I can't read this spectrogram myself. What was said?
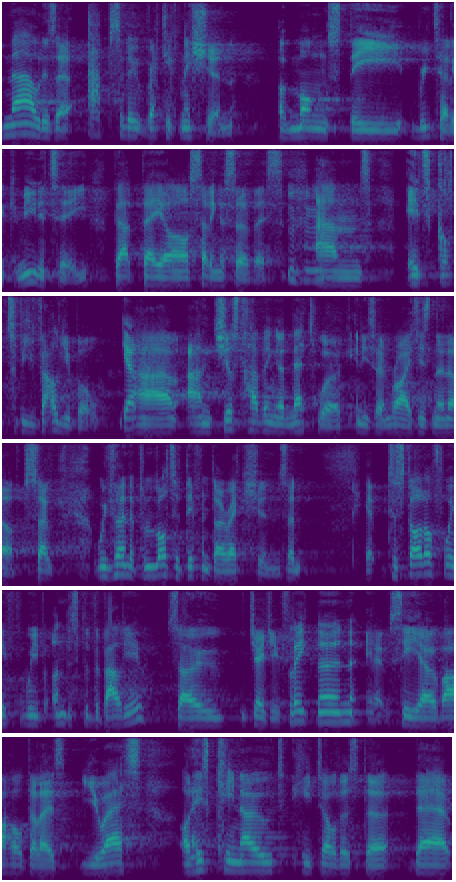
Now there's an absolute recognition amongst the retailer community that they are selling a service mm-hmm. and it's got to be valuable. Yep. Uh, and just having a network in its own right isn't enough. So we've heard it from lots of different directions. And yeah, to start off with, we've understood the value. So JJ Fleeman, you know, CEO of Ahold Delhaize US, on his keynote, he told us that their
